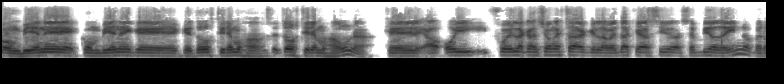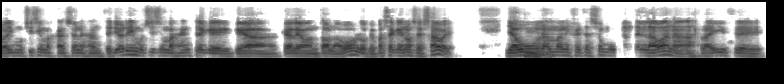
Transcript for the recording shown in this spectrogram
conviene, conviene que, que, todos tiremos a, todos tiremos a una. Que hoy fue la canción esta que la verdad que ha sido ha servido de himno, pero hay muchísimas canciones anteriores y muchísima gente que, que, ha, que ha levantado la voz. Lo que pasa es que no se sabe. Ya hubo mm. una manifestación muy grande en La Habana a raíz de,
